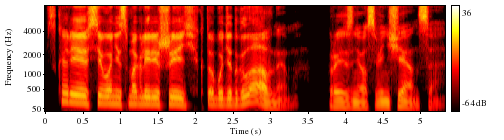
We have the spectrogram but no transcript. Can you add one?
Скорее всего, не смогли решить, кто будет главным, произнес Винченцо.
